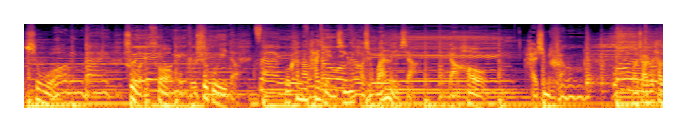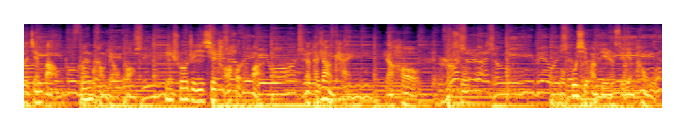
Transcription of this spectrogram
是我，是我的错，我不是故意的。我看到他眼睛好像弯了一下。然后还是没让。我抓住他的肩膀，疯狂摇晃，并说着一些讨好的话，让他让开。然后说：“我不喜欢别人随便碰我。”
